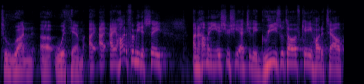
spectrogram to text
to run uh, with him. I, I, I, hard for me to say on how many issues she actually agrees with RFK. Hard to tell.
